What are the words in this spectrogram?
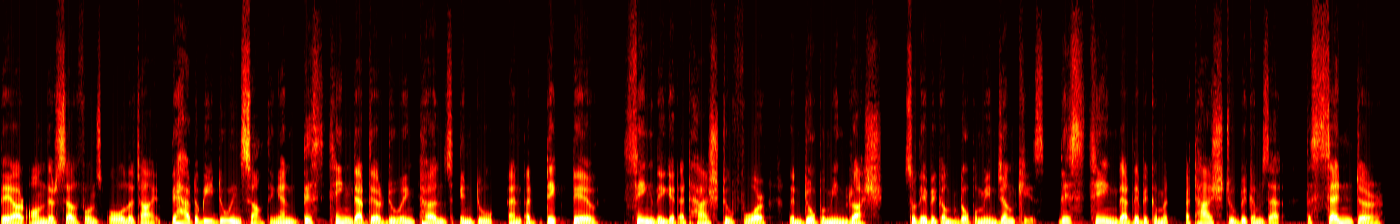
they are on their cell phones all the time. They have to be doing something, and this thing that they're doing turns into an addictive thing they get attached to for the dopamine rush. So they become dopamine junkies. This thing that they become attached to becomes the, center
